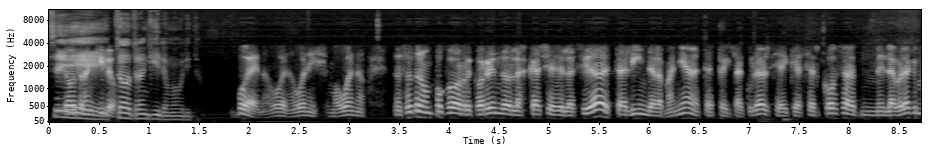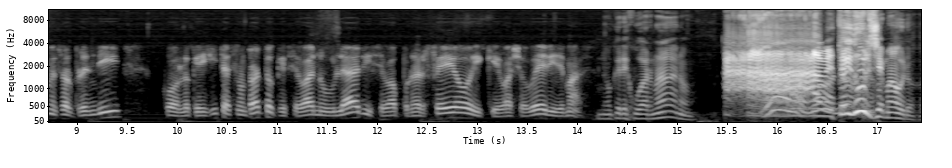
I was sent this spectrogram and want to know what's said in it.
Sí, ¿Todo tranquilo? Todo tranquilo, Maurito. Bueno, bueno, buenísimo. Bueno, nosotros un poco recorriendo las calles de la ciudad, está linda la mañana, está espectacular, si hay que hacer cosas. Me- la verdad que me sorprendí con lo que dijiste hace un rato, que se va a nublar y se va a poner feo y que va a llover y demás. ¿No querés jugar nada, no? ¡Ah! No, no, estoy no. dulce, Mauro.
